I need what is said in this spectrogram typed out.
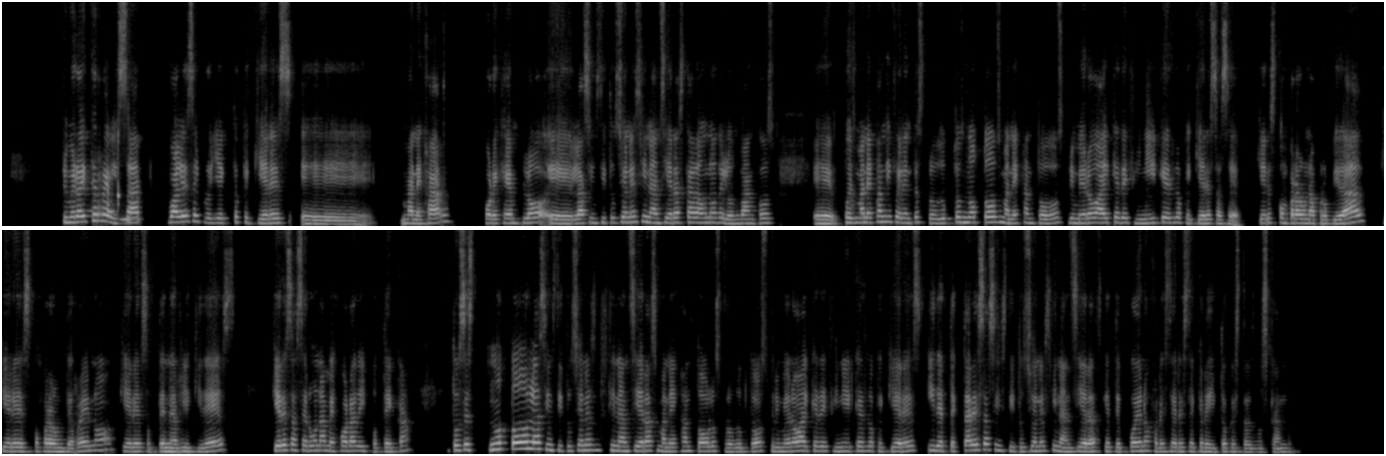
primero hay que revisar cuál es el proyecto que quieres eh, manejar. Por ejemplo, eh, las instituciones financieras, cada uno de los bancos, eh, pues manejan diferentes productos, no todos manejan todos. Primero hay que definir qué es lo que quieres hacer. ¿Quieres comprar una propiedad? ¿Quieres comprar un terreno? ¿Quieres obtener liquidez? ¿Quieres hacer una mejora de hipoteca? Entonces, no todas las instituciones financieras manejan todos los productos. Primero hay que definir qué es lo que quieres y detectar esas instituciones financieras que te pueden ofrecer ese crédito que estás buscando.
